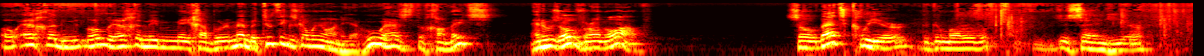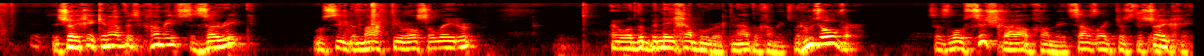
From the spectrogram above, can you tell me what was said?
Oh, echad lo le'echad mi- mechabu. Remember, two things going on here. Who has the chametz and who's over on the lav? So that's clear. The Gemara is saying here. The sheikh can have the chametz, zarik. We'll see the maktir also later. And well, the bnei chabura can have the chametz. But who's over? It says lo sishchar al chametz. Sounds like just the sheikh.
